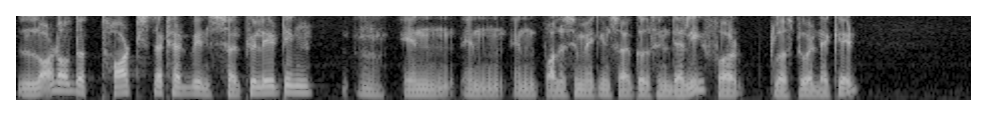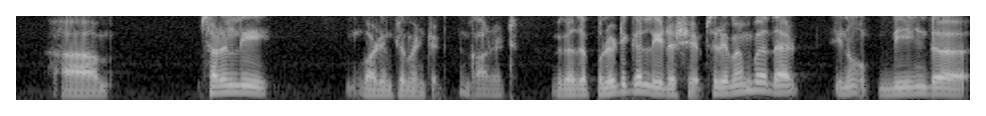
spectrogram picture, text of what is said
lot of the thoughts that had been circulating in, in, in policymaking circles in Delhi for close to a decade um, suddenly got implemented Got it. because the political leadership. So remember that you know being the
